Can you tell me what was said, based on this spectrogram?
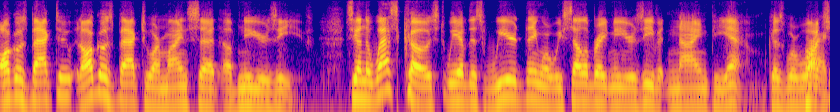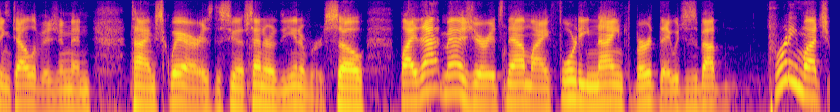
all goes back to. It all goes back to our mindset of New Year's Eve. See, on the West Coast, we have this weird thing where we celebrate New Year's Eve at 9 p.m. because we're watching Correct. television and Times Square is the center of the universe. So, by that measure, it's now my 49th birthday, which is about pretty much,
